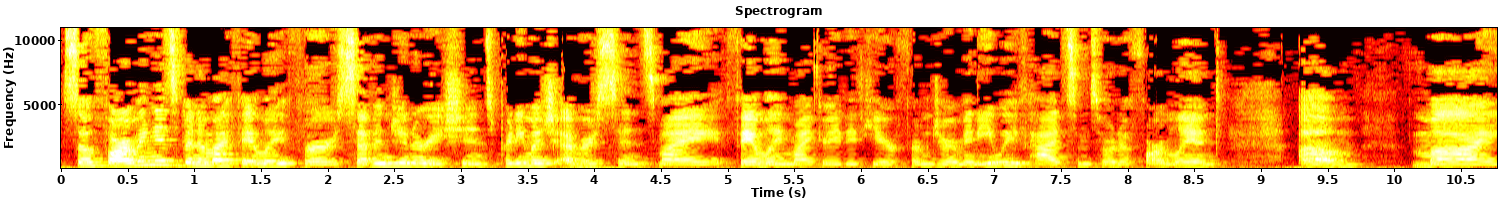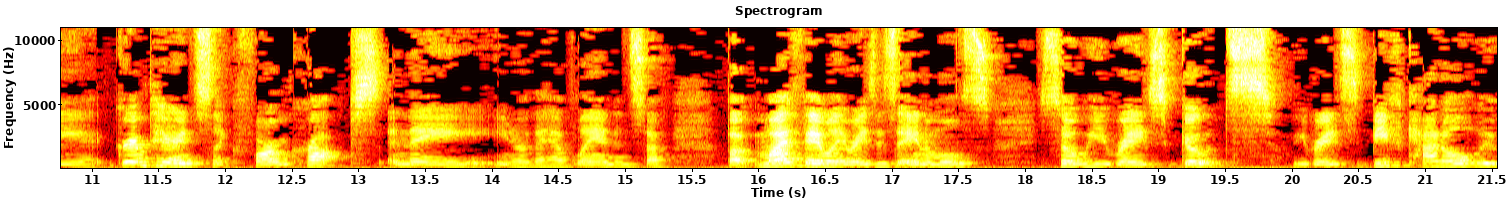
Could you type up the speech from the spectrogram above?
So farming has been in my family for seven generations, pretty much ever since my family migrated here from Germany. We've had some sort of farmland. Um, my grandparents like farm crops, and they, you know, they have land and stuff. But my family raises animals, so we raise goats, we raise beef cattle, we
